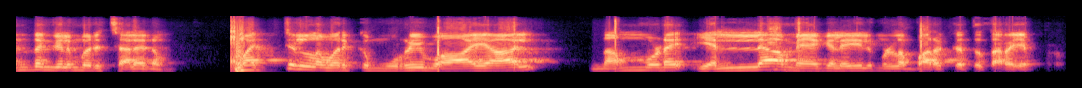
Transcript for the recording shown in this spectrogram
എന്തെങ്കിലും ഒരു ചലനം മറ്റുള്ളവർക്ക് മുറിവായാൽ നമ്മുടെ എല്ലാ മേഖലയിലുമുള്ള ബറക്കത്ത് തറയപ്പെടും.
